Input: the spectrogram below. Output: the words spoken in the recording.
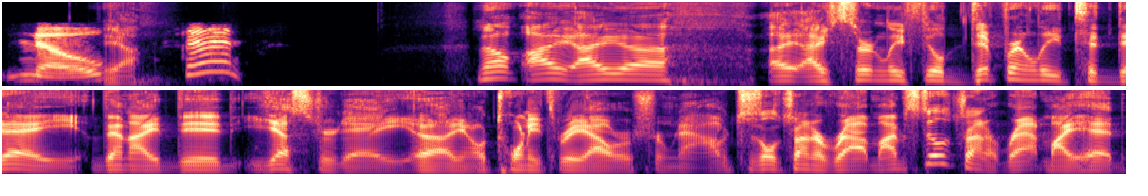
no yeah. sense. No, I, I, uh, I, I, certainly feel differently today than I did yesterday. Uh, you know, 23 hours from now. I'm still trying to wrap. My, I'm still trying to wrap my head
